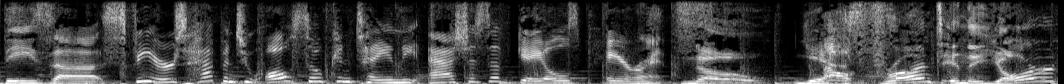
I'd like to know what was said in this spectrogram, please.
These uh, spheres happen to also contain the ashes of Gail's parents. No. Yes. Out front in the yard?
